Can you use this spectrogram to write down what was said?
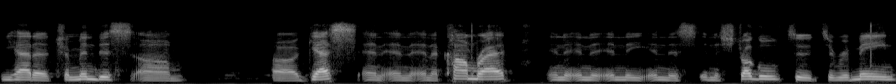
We had a tremendous um, uh, guest and, and and a comrade in the in the in the in this in the struggle to to remain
